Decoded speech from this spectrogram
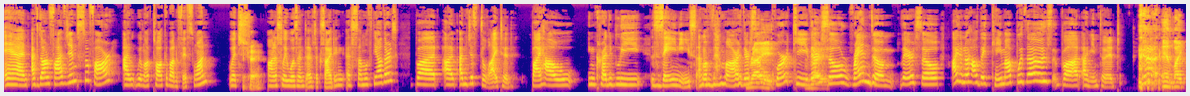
And I've done five gyms so far. I will not talk about the fifth one, which Okay. honestly wasn't as exciting as some of the others. But I, I'm just delighted by how incredibly zany some of them are. They're Right. so quirky. They're Right. so random. They're so, I don't know how they came up with those, but I'm into it. Yeah, and like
